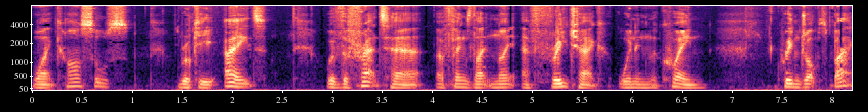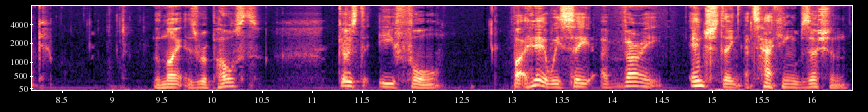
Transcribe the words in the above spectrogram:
white castles, rook e8 with the threat here of things like knight f3 check winning the queen. Queen drops back, the knight is repulsed, goes to e4, but here we see a very interesting attacking position.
